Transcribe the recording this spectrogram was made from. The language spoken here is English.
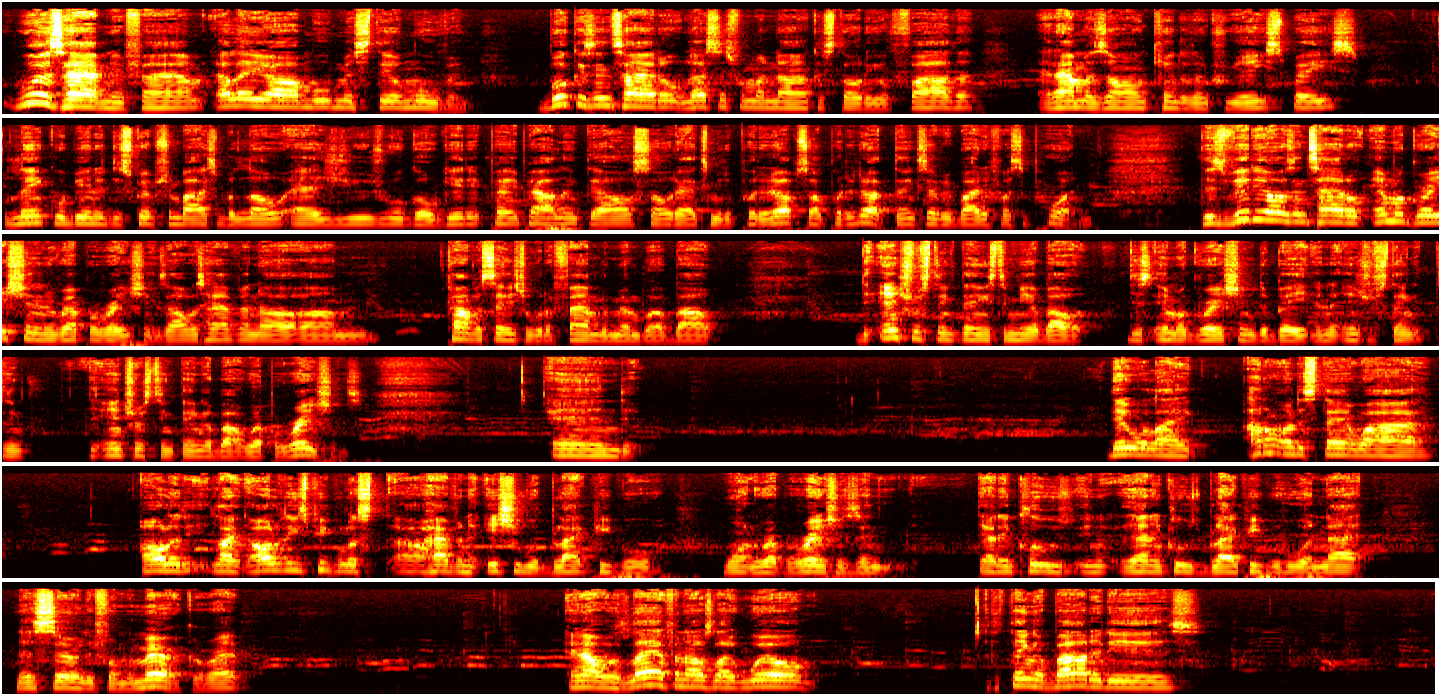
What's happening, fam? LAR movement still moving. Book is entitled Lessons from a Non-Custodial Father at Amazon, Kindle, and CreateSpace. Link will be in the description box below as usual. Go get it. PayPal link there also. They asked me to put it up, so I put it up. Thanks everybody for supporting. This video is entitled Immigration and Reparations. I was having a um, conversation with a family member about the interesting things to me about this immigration debate and the interesting thing, the interesting thing about reparations. And they were like, I don't understand why all of the, like all of these people are, having an issue with black people wanting reparations, and that includes you know, that includes black people who are not necessarily from America, right? And I was laughing. I was like, well, the thing about it is,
